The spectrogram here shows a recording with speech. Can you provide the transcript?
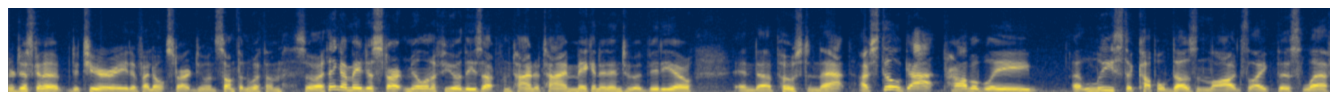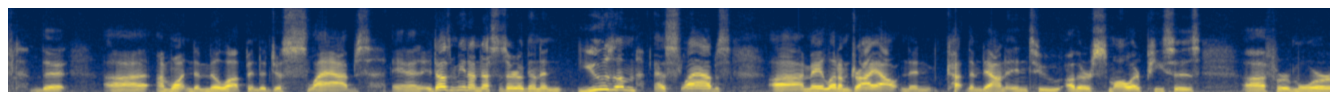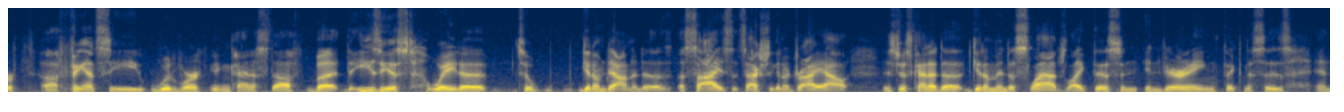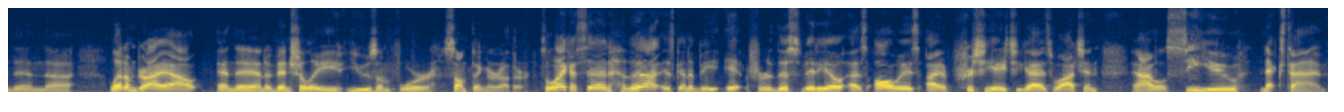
they're just going to deteriorate if I don't start doing something with them. So I think I may just start milling a few of these up from time to time, making it into a video and uh, posting that. I've still got probably at least a couple dozen logs like this left that uh, I'm wanting to mill up into just slabs and it doesn't mean I'm necessarily going to use them as slabs uh, I may let them dry out and then cut them down into other smaller pieces uh, for more uh, fancy woodworking kind of stuff. But the easiest way to to get them down into a size that's actually going to dry out is just kind of to get them into slabs like this in, in varying thicknesses and then uh, let them dry out and then eventually use them for something or other. So like I said, that is going to be it for this video. As always, I appreciate you guys watching and I will see you next time.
